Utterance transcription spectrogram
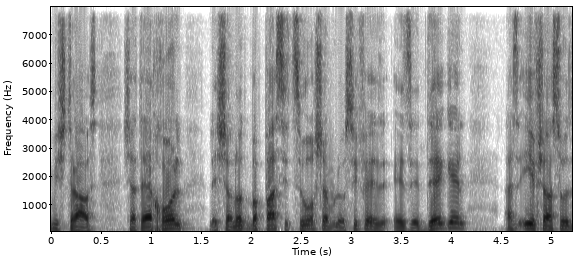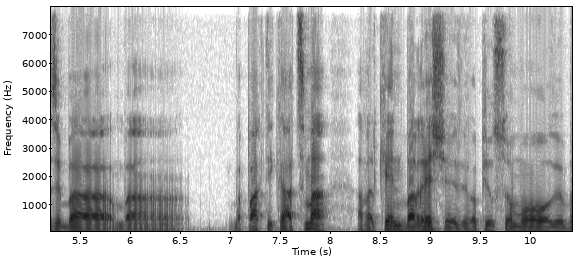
משטראוס, שאתה יכול לשנות בפס ייצור עכשיו ולהוסיף איזה- איזה דגל, אז אי אפשר לעשות את זה ב, ב, בפרקטיקה עצמה, אבל כן ברשת ובפרסומות וב,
